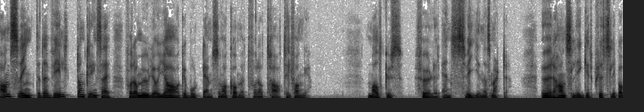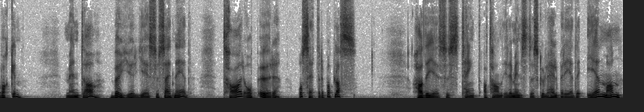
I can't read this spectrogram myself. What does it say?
Han svingte det vilt omkring seg for om mulig å jage bort dem som var kommet for å ta til fange. Malkus føler en sviende smerte. Øret hans ligger plutselig på bakken. Men da bøyer Jesus seg ned, tar opp øret og setter det på plass. Hadde Jesus tenkt at han i det minste skulle helbrede én mann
